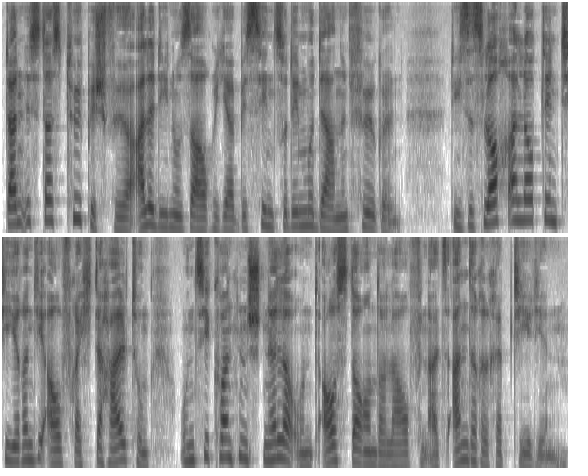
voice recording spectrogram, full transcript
dann ist das typisch für alle Dinosaurier bis hin zu den modernen Vögeln. Dieses Loch erlaubt den Tieren die aufrechte Haltung und sie konnten schneller und ausdauernder laufen als andere Reptilien.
